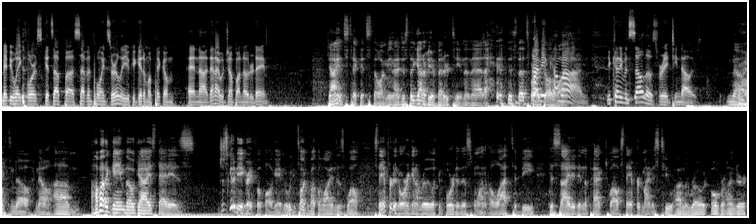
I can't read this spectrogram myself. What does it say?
maybe Wake Forest gets up uh, seven points early. You could get them a pick 'em, and uh, then I would jump on Notre Dame. Giants tickets, though. I mean, I just they got to be a better team than that. That's where I, I mean, draw the come line. on, you couldn't even sell those for eighteen dollars. No, no, no. Um, how about a game though, guys? That is just going to be a great football game, and we can talk about the lines as well. Stanford and Oregon. I'm really looking forward to this one. A lot to be decided in the Pac-12. Stanford minus two on the road. Over under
